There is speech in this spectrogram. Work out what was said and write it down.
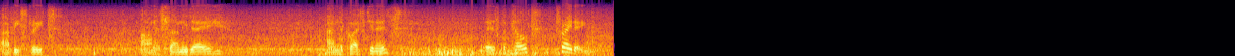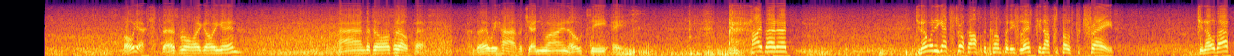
Abbey Street on a sunny day. And the question is is the cult trading? Oh yes, there's Roy going in. And the doors are open. And there we have a genuine OT8 Hi Bernard do you know when you get struck off the company's list you're not supposed to trade do you know that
